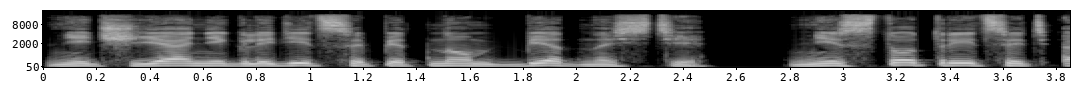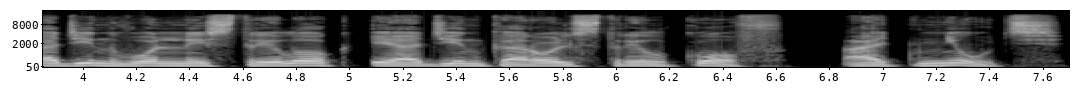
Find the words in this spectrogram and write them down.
ничья не глядится пятном бедности, Не 131 вольный стрелок и один король стрелков, отнюдь.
